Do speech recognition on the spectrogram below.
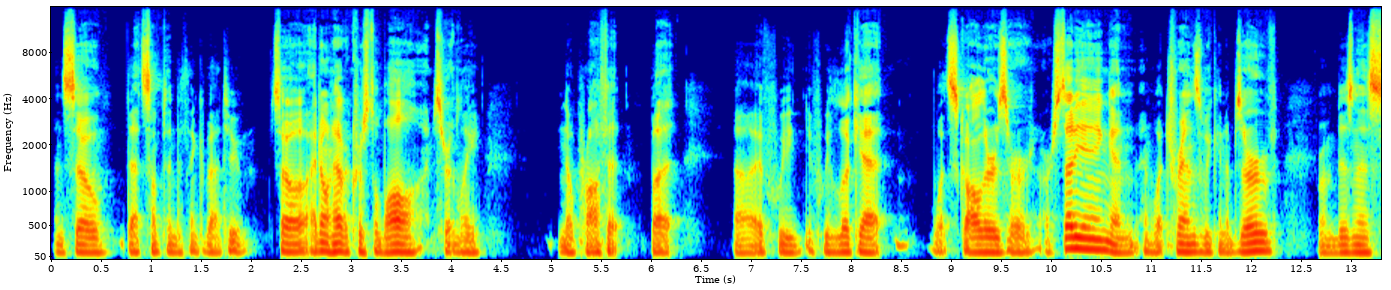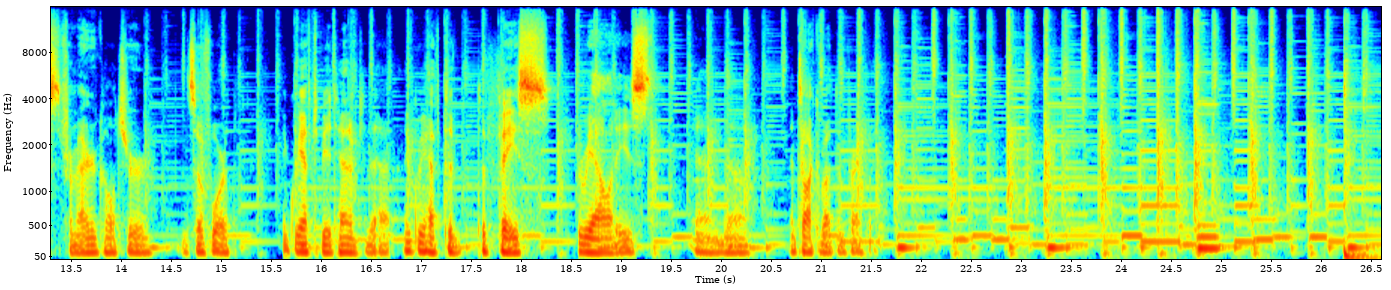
And so that's something to think about too. So I don't have a crystal ball. I'm certainly no prophet, but uh, if we if we look at what scholars are are studying and and what trends we can observe from business, from agriculture, and so forth, I think we have to be attentive to that. I think we have to to face the realities and uh, and talk about them frankly.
